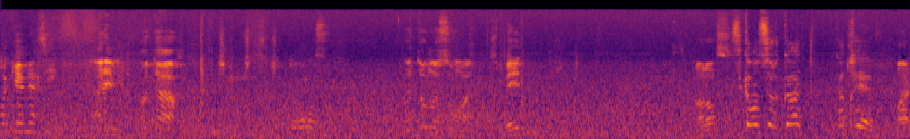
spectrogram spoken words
Ok, merci. Allez, hauteur. Retourne au son, ouais. Speed. Relance. Séquence sur 4, quatrième. Ouais.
